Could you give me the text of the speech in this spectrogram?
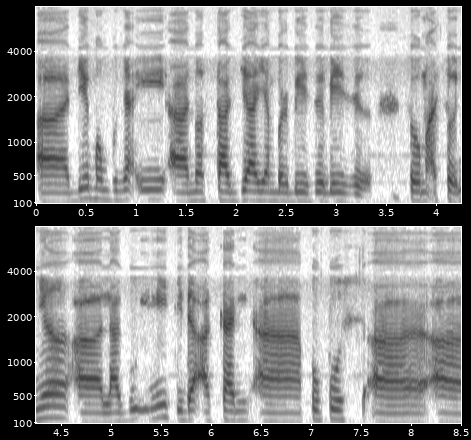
uh, dia mempunyai uh, nostalgia yang berbeza-beza so maksudnya uh, lagu ini tidak akan uh, pupus uh, uh,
